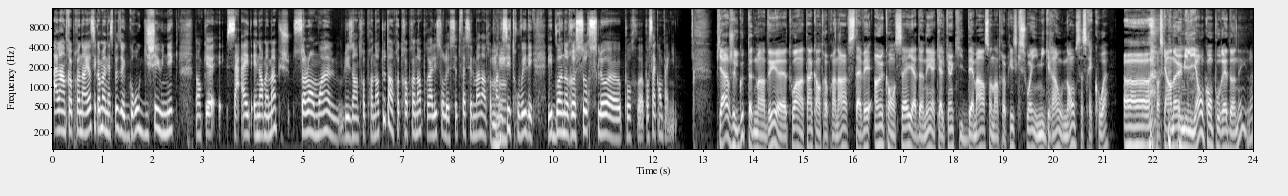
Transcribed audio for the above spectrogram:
à l'entrepreneuriat, c'est comme un espèce de gros guichet unique. Donc, euh, ça aide énormément. Puis, selon moi, les entrepreneurs, tout entrepreneur pourrait aller sur le site facilement d'Entreprendre ici et trouver les, les bonnes ressources là, euh, pour, pour s'accompagner. Pierre, j'ai le goût de te demander, euh, toi en tant qu'entrepreneur, si tu avais un conseil à donner à quelqu'un qui démarre son entreprise, qu'il soit immigrant ou non, ça serait quoi? Euh, Parce qu'il y en a un million qu'on pourrait donner. Là.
